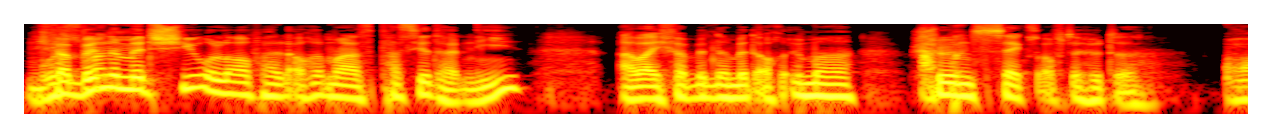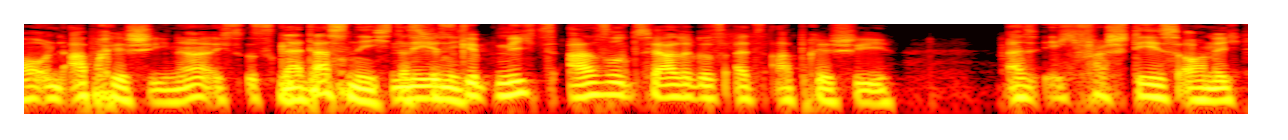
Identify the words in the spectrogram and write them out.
Ich Muss verbinde man? mit Skiurlaub halt auch immer, das passiert halt nie, aber ich verbinde damit auch immer schönen Sex auf der Hütte. Oh, und Après-Ski, ne? Ich, es gibt, Na, das nicht, das nee, es ich- gibt nichts asozialeres als Après-Ski. Also ich verstehe es auch nicht.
